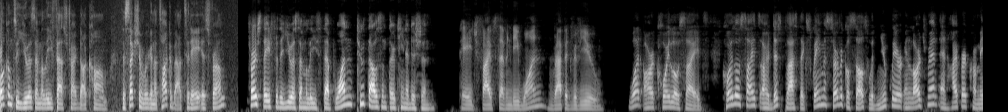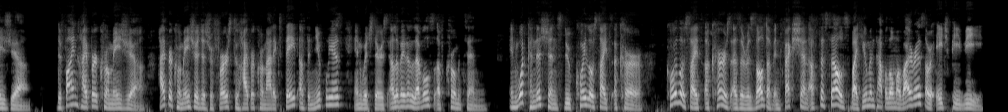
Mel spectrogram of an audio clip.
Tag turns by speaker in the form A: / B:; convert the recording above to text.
A: Welcome to USMLEFasttrack.com. The section we're going to talk about today is from
B: First Aid for the USMLE Step 1 2013 edition.
C: Page 571, Rapid Review. What are koilocytes? Koilocytes are dysplastic squamous cervical cells with nuclear enlargement and hyperchromasia. Define hyperchromasia. Hyperchromasia just refers to hyperchromatic state of the nucleus in which there is elevated levels of chromatin. In what conditions do koilocytes occur? Koilocytes occurs as a result of infection of the cells by human papillomavirus or HPV,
